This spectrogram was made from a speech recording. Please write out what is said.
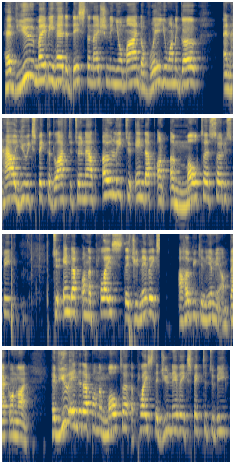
have you maybe had a destination in your mind of where you want to go and how you expected life to turn out, only to end up on a Malta, so to speak? To end up on a place that you never. Ex- I hope you can hear me. I'm back online. Have you ended up on a Malta, a place that you never expected to be?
